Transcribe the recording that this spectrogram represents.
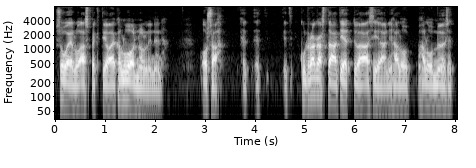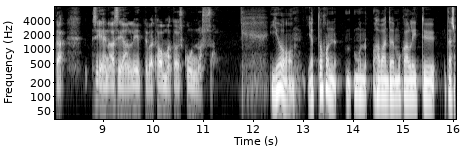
suojeluaspekti on aika luonnollinen osa. Et, et et kun rakastaa tiettyä asiaa, niin haluaa, haluaa myös, että siihen asiaan liittyvät hommat olisi kunnossa. Joo, ja tuohon mun havaintojen mukaan liittyy tässä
